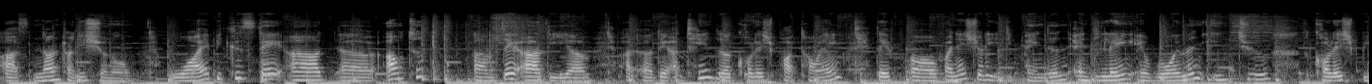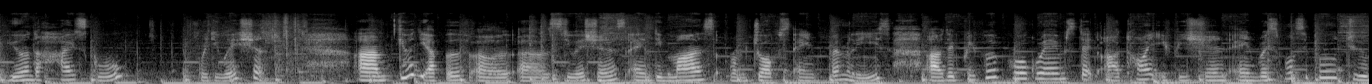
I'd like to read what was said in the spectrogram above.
as non-traditional. Why? Because they are uh, outed um, they are the um, uh, uh, they attend the college part time. They are uh, financially independent and delaying enrollment into the college beyond the high school graduation. Um, given the above uh, uh, situations and demands from jobs and families, uh, they prefer programs that are time efficient and responsible to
